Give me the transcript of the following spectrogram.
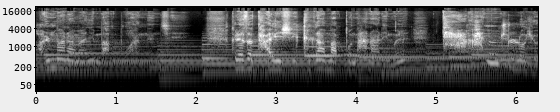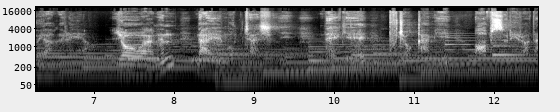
얼마나 많이 맛보았는지 그래서 다윗이 그가 맛본 하나님을 딱 한 줄로 요약을 해요. 여호와는 나의 목자시니 내게 부족함이 없으리로다.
